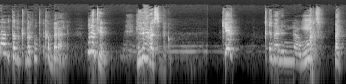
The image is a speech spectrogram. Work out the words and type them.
ለአንተም ክብር ነው ትቀበላለህ። እውነቴን ልበስ ደግሞ ቅበልና ሙት። በቃ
